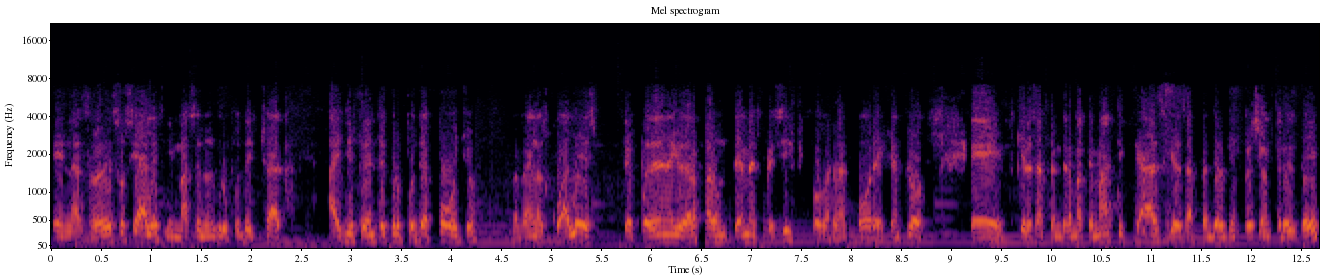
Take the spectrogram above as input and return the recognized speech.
en las redes sociales y más en los grupos de chat hay diferentes grupos de apoyo, ¿verdad? En los cuales te pueden ayudar para un tema específico, ¿verdad? Por ejemplo, eh, quieres aprender matemáticas, quieres aprender de impresión 3D,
